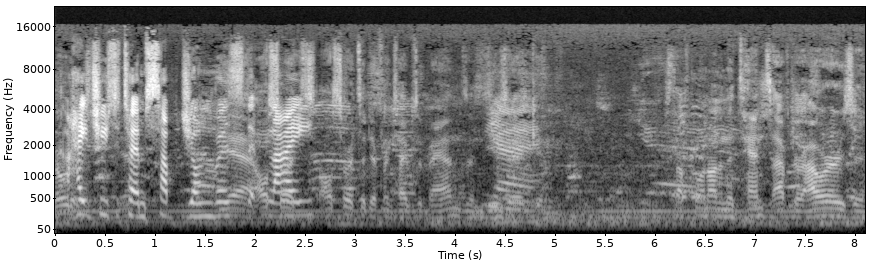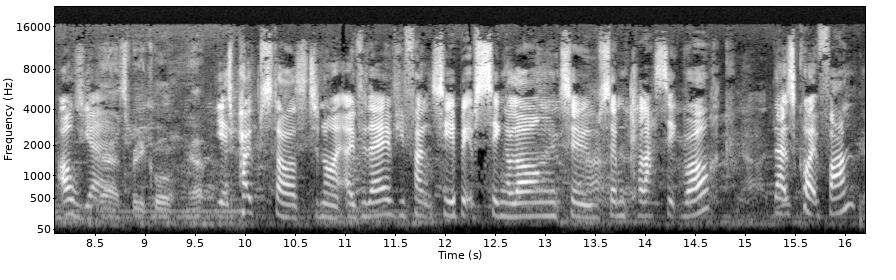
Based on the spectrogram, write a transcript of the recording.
I hate to use the term sub-genres Yeah, that all play. sorts, all sorts of different types of bands and music Yeah. and stuff going on in the tents after hours. And Oh, yeah. yeah, it's pretty cool. Yeah. Yeah, it's Pope Stars tonight over there. If you fancy a bit of sing along to some classic rock, that's quite fun.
